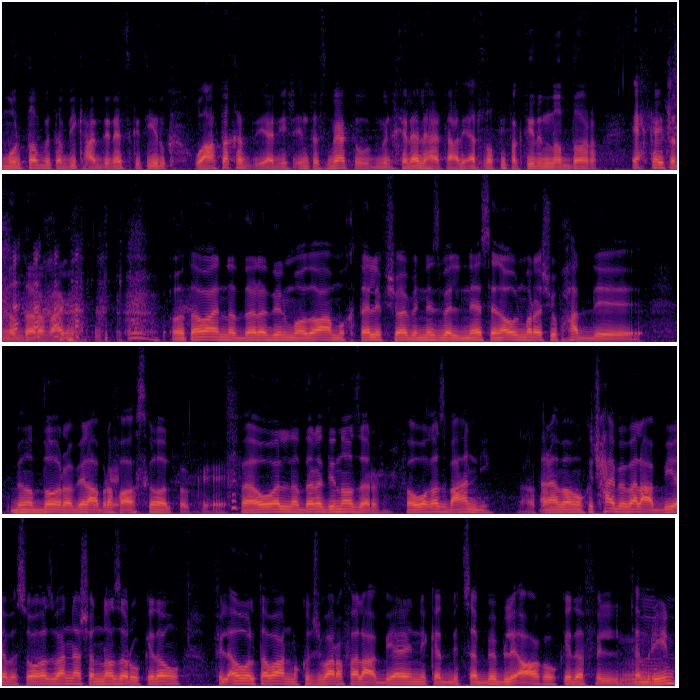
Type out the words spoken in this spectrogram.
مرتبطة بيك عند ناس كتير وأعتقد يعني أنت سمعت من خلالها تعليقات لطيفة كتير النضارة. إيه حكاية النضارة معاك؟ وطبعا النضارة دي الموضوع مختلف شوية بالنسبة للناس. أنا أول مرة أشوف حد بنضارة بيلعب أوكي. رفع أثقال. فهو النضارة دي نظر فهو غصب عني. آه. أنا ما ما كنتش حابب ألعب بيها بس هو غصب عني عشان نظر وكده وفي الأول طبعا ما كنتش بعرف ألعب بيها لأن كانت بتسبب لي إعاقة وكده في التمرين.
